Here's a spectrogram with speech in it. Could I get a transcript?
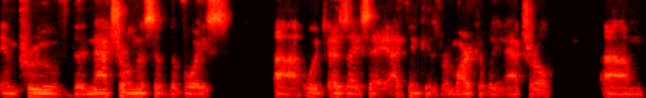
improve the naturalness of the voice, uh, which, as I say, I think is remarkably natural. Um,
